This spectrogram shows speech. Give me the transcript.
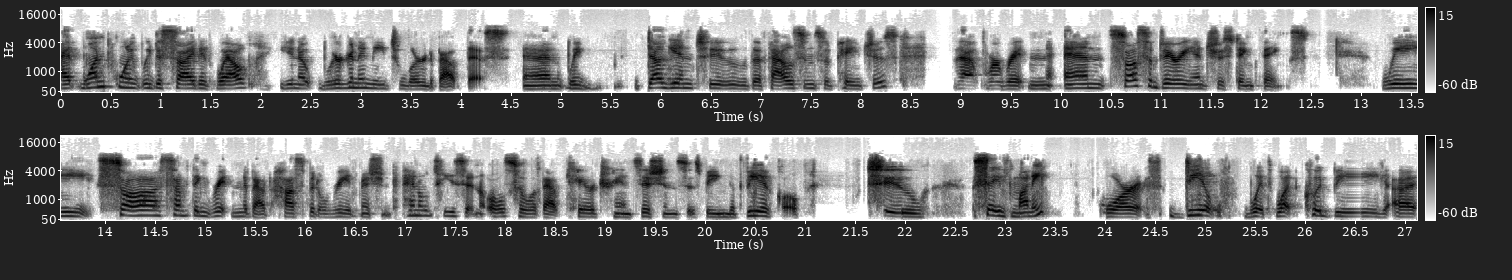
At one point, we decided, well, you know, we're going to need to learn about this. And we dug into the thousands of pages that were written and saw some very interesting things. We saw something written about hospital readmission penalties and also about care transitions as being the vehicle to save money or deal with what could be a,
